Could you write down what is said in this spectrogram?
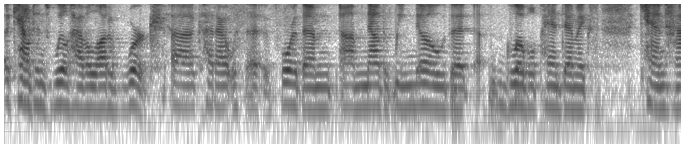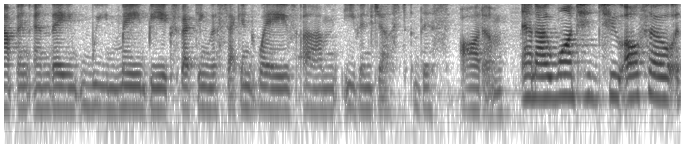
accountants will have a lot of work uh, cut out with uh, for them. Um, now that we know that global pandemics can happen and they we may be expecting the second wave um, even just this autumn. And I wanted to also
